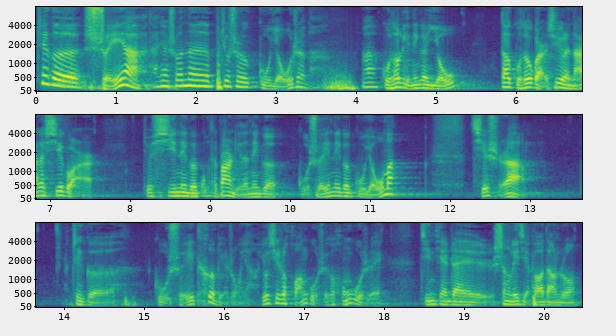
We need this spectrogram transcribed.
这个髓呀，大家说那不就是骨油着吗？啊，骨头里那个油到骨头管去了，拿个吸管就吸那个骨头棒里的那个骨髓那个骨油吗？其实啊，这个骨髓特别重要，尤其是黄骨髓和红骨髓。今天在生理解剖当中，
